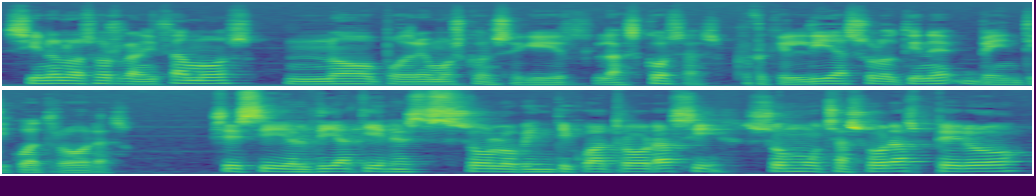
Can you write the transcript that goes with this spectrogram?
si no nos organizamos no podremos conseguir las cosas, porque el día solo tiene 24 horas. Sí, sí, el día tiene solo 24 horas, sí, son muchas horas, pero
